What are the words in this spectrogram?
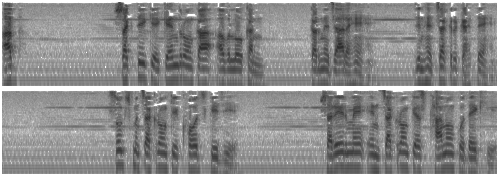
अब शक्ति के केंद्रों का अवलोकन करने जा रहे हैं, जिन्हें चक्र कहते हैं। सूक्ष्म चक्रों की खोज कीजिए। शरीर में इन चक्रों के स्थानों को देखिए।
